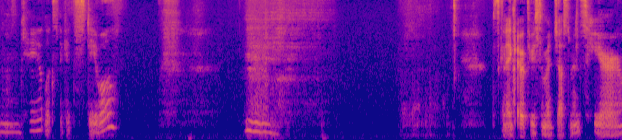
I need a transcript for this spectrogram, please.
Okay, it looks like it's stable. Hmm. Just gonna go through some adjustments here.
